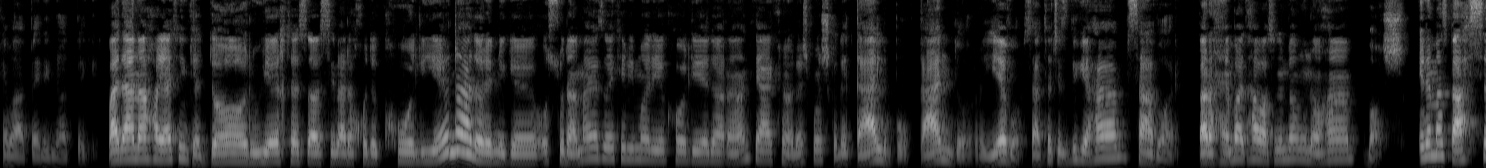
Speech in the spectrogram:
که باید بریم یاد بگیریم. و در نهایت اینکه داروی اختصاصی برای خود کلیه نداره میگه. اصولا مریضایی که بیماری کلیه دارن در کنارش مشکل قلب و قند و ریه و صد چیز دیگه هم سواره. برای هم باید حواستون به اونا هم باش اینم از بحث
